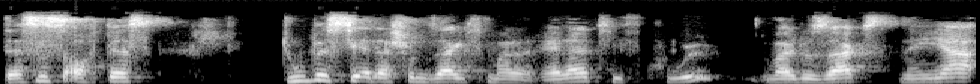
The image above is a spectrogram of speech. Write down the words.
das ist auch das, Du bist ja da schon, sage ich mal, relativ cool, weil du sagst, na ja,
